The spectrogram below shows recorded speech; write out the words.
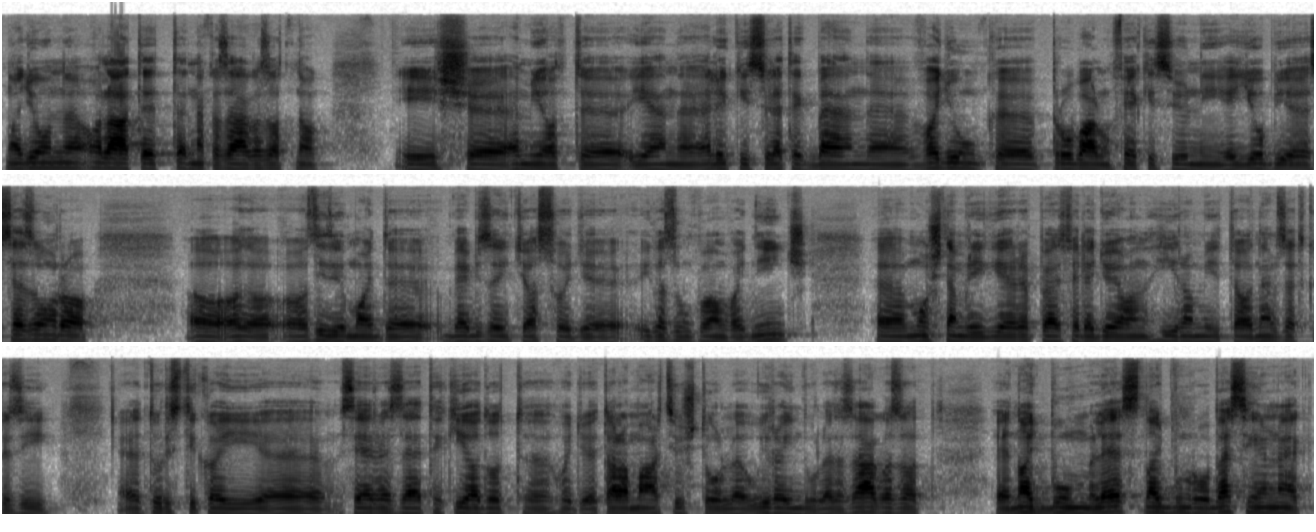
nagyon alátett ennek az ágazatnak, és emiatt ilyen előkészületekben vagyunk, próbálunk felkészülni egy jobb szezonra. Az idő majd bebizonyítja azt, hogy igazunk van vagy nincs. Most nemrég röpelt fel egy olyan hír, amit a nemzetközi turisztikai szervezet kiadott, hogy talán márciustól újraindul ez az ágazat. Nagy boom lesz, nagy boomról beszélnek,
